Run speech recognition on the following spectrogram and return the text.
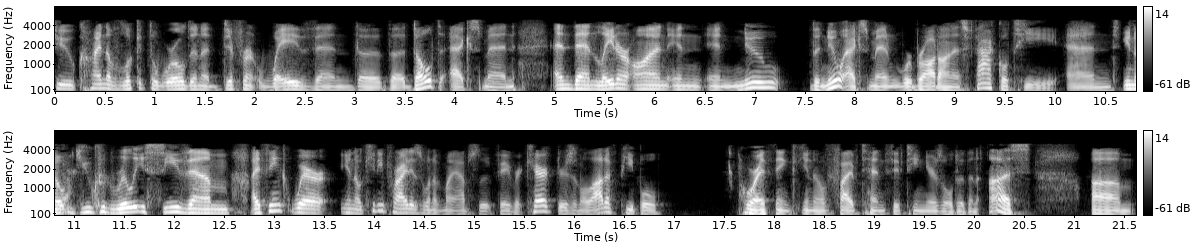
to kind of look at the world in a different way than the, the adult X Men. And then later on in, in new the new X-Men were brought on as faculty and you know Yeah. you could really see them I think where you know Kitty Pryde is one of my absolute favorite characters and a lot of people who are I think you know 5 10 15 years older than us um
